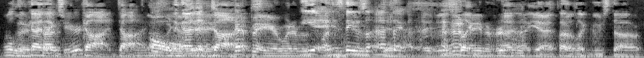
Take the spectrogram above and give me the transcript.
Well, the, The guy concierge? that got died. Oh, the guy yeah, that yeah. died. Pepe or whatever Yeah, his his name was. name I think it was like. Never uh, yeah, I thought it was like Gustav.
